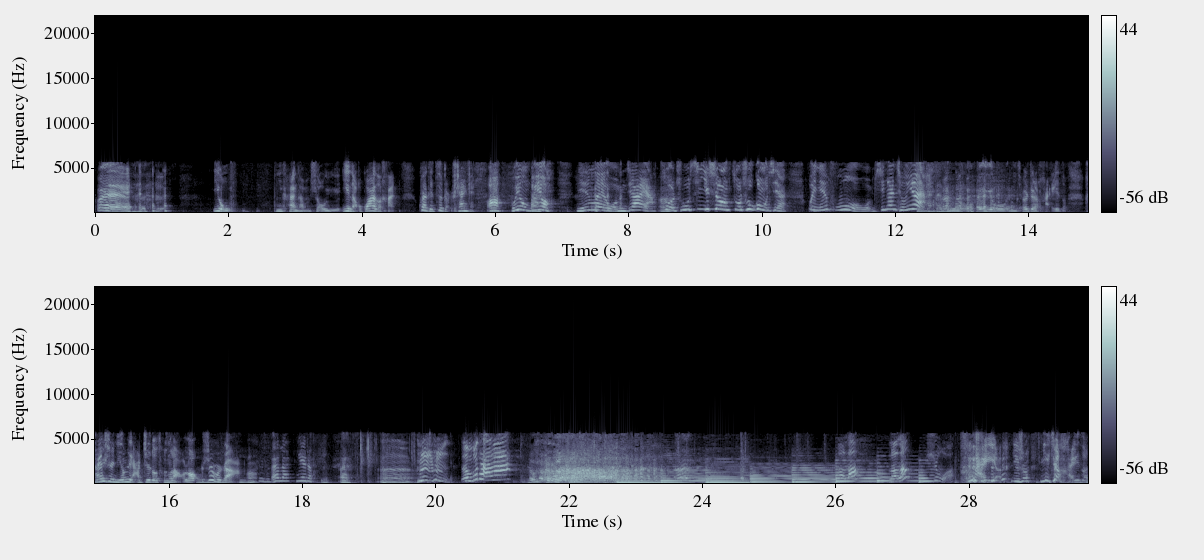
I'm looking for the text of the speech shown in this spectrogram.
快。哟，你看看我们小雨一脑瓜子汗，快给自个儿扇扇啊！不用不用，您为我们家呀嗯做出牺牲，做出贡献，为您服务，我们心甘情愿。哎呦，你瞧这孩子，还是你们俩知道疼姥姥，是不是啊？嗯，来来捏着，哎，嗯，怎么不弹啦？姥姥，姥姥，是我。哎呀，你说你这孩子，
